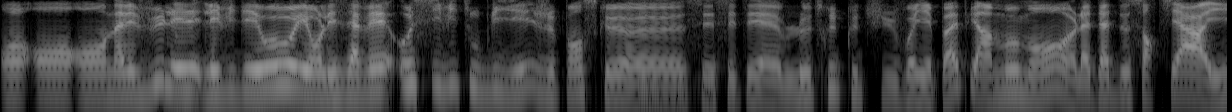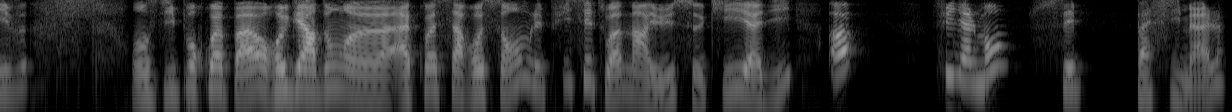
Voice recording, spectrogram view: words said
on, avait vu les, vidéos et on les avait aussi vite oubliées. Je pense que c'était le truc que tu voyais pas. Et puis à un moment, la date de sortie arrive. On se dit pourquoi pas, regardons à quoi ça ressemble. Et puis c'est toi, Marius, qui a dit Oh, finalement, c'est pas si mal.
